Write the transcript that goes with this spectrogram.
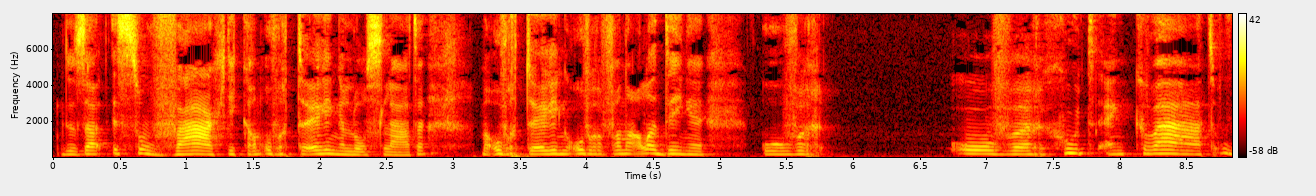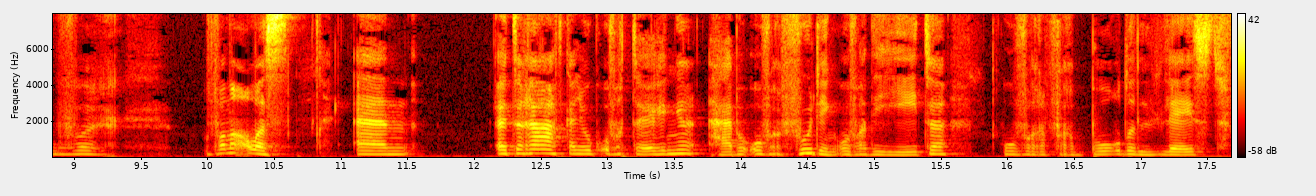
Dus dat is zo vaag. Je kan overtuigingen loslaten. Maar overtuigingen over van alle dingen. Over, over goed en kwaad. Over van alles. En uiteraard kan je ook overtuigingen hebben over voeding. Over diëten. Over een verboden lijst.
